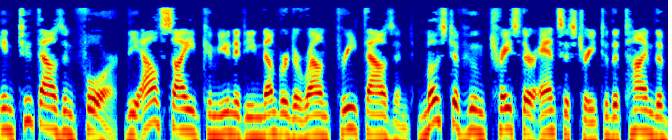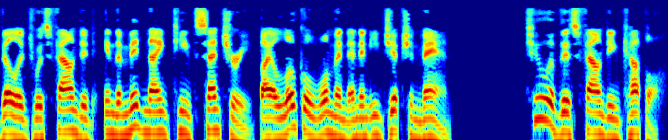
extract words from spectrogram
In 2004, the Al Sayyid community numbered around 3,000, most of whom trace their ancestry to the time the village was founded, in the mid-19th century, by a local woman and an Egyptian man. Two of this founding couple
